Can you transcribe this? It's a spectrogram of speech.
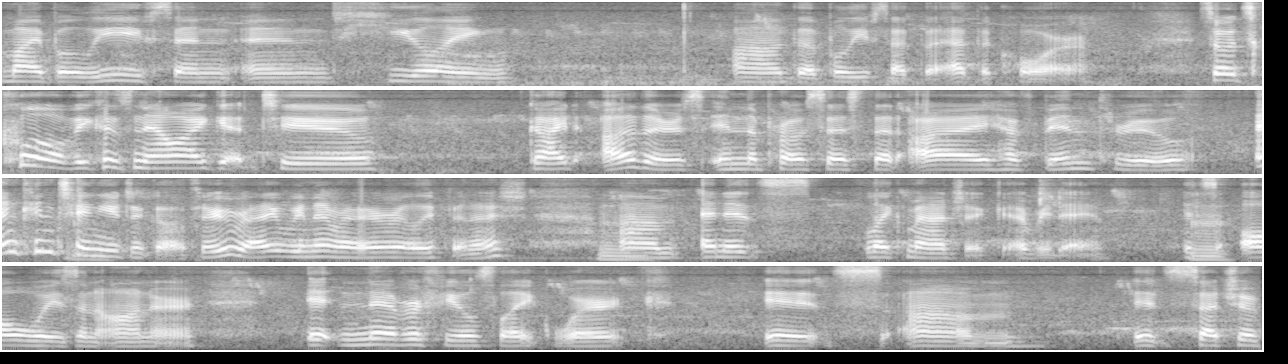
my beliefs and, and healing uh, the beliefs at the, at the core. So it's cool because now I get to guide others in the process that I have been through and continue to go through, right? We never really finish. Um, and it's like magic every day. It's always an honor. It never feels like work. It's um, it's such a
